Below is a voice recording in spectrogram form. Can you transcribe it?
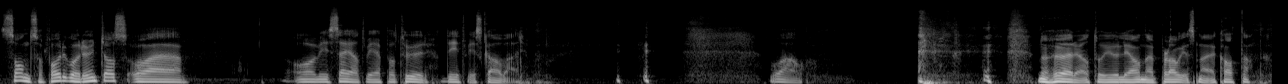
sånn som foregår rundt oss, og, eh, og vi sier at vi er på tur dit vi skal være. wow. Nå hører jeg at Juliane plages med kattene.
